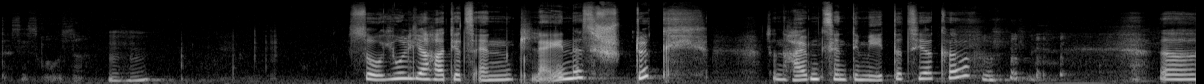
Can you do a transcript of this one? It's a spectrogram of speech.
Das ist rosa. So, Julia hat jetzt ein kleines Stück, so einen halben Zentimeter circa, äh,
